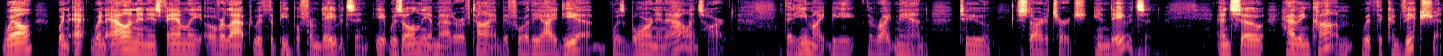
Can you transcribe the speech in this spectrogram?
Well, when, when Alan and his family overlapped with the people from Davidson, it was only a matter of time before the idea was born in Alan's heart that he might be the right man to start a church in Davidson. And so, having come with the conviction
